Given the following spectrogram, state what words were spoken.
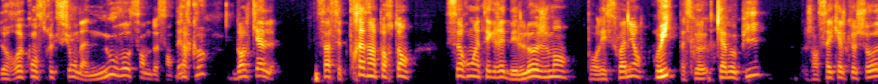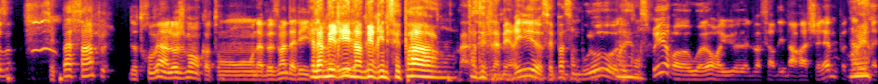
de reconstruction d'un nouveau centre de santé. Dans lequel, ça c'est très important, seront intégrés des logements pour les soignants. Oui. Parce que Camopi, j'en sais quelque chose, c'est pas simple de trouver un logement quand on, a besoin d'aller. Et la mairie, la mairie ne fait pas. Bah, La mairie, c'est pas son boulot de construire, euh, ou alors elle va faire des barres HLM peut-être, mais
